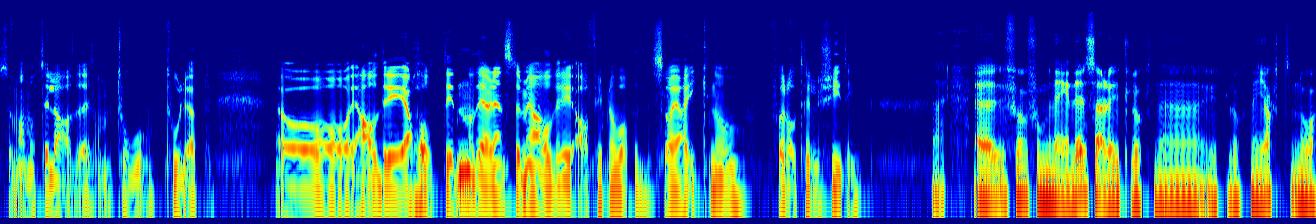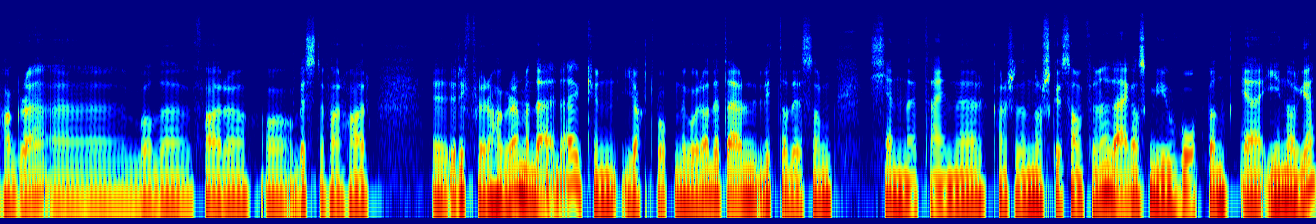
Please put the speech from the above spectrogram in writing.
som man måtte lade sånn to, to, løp. Og jeg har aldri jeg har holdt i den, og det er det eneste, men jeg har aldri avfyrt noe våpen. Så jeg har ikke noe forhold til skyting. Nei. Eh, for, for, min egen del så er det utelukkende, utelukkende jakt. Noe hagle. Eh, både far og, og bestefar har eh, rifler og hagler, men det er, det er, jo kun jaktvåpen det går i. Dette er jo litt av det som kjennetegner kanskje det norske samfunnet. Det er ganske mye våpen i, i Norge.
